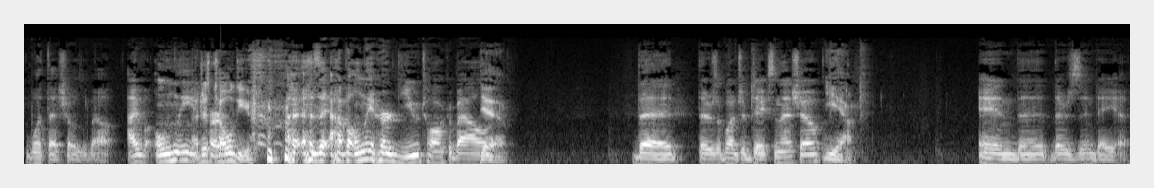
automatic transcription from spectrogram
what that show's about. I've only I just heard- told you. I, I've only heard you talk about yeah. that there's a bunch of dicks in that show, Yeah. and the, there's Zendaya,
